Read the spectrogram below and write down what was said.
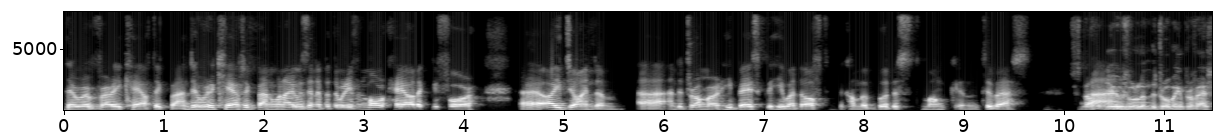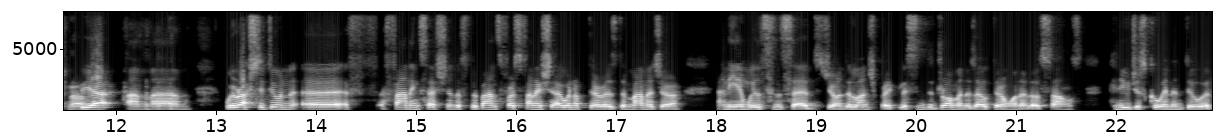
they were a very chaotic band. They were a chaotic band when I was in it, but they were even more chaotic before uh, I joined them. Uh, and the drummer, he basically he went off to become a Buddhist monk in Tibet. It's not um, unusual in the drumming profession. Yeah, and um, we were actually doing uh, a, a fanning session, the, the band's first fanning. I went up there as the manager, and Ian Wilson said during the lunch break, "Listen, the drumming is out there on one of those songs. Can you just go in and do it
